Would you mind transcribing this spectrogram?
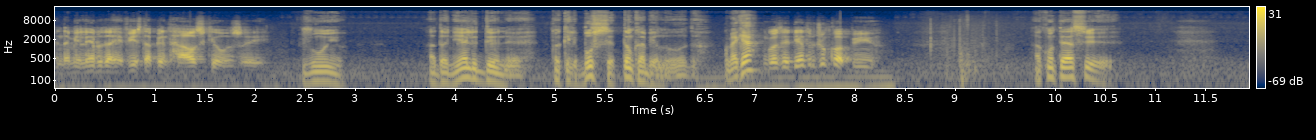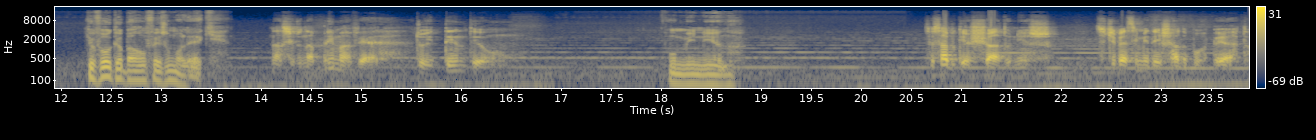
Ainda me lembro da revista Penthouse que eu usei. Junho. A Danielle Denner, com aquele bucetão cabeludo. Como é que é? Gozei dentro de um copinho. Acontece que o Vogelbaum fez um moleque. Nascido na primavera de 81. Um menino. Você sabe o que é chato nisso? Se tivessem me deixado por perto,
